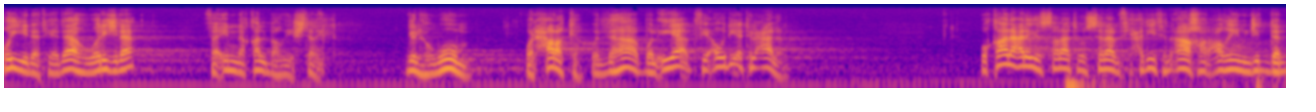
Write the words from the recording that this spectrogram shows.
قيدت يداه ورجله فإن قلبه يشتغل بالهموم والحركة والذهاب والإياب في أودية العالم. وقال عليه الصلاة والسلام في حديث آخر عظيم جدا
